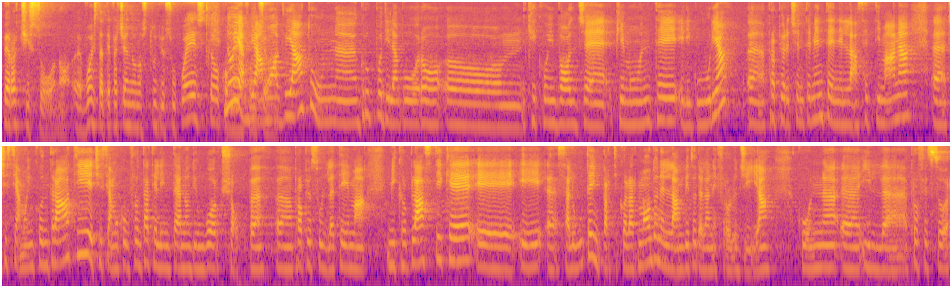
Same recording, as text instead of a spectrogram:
però ci sono. Eh, voi state facendo uno studio su questo? Come Noi abbiamo funziona? avviato un uh, gruppo di lavoro uh, che coinvolge Piemonte e Liguria, Uh, proprio recentemente nella settimana uh, ci siamo incontrati e ci siamo confrontati all'interno di un workshop uh, proprio sul tema microplastiche e, e salute, in particolar modo nell'ambito della nefrologia con eh, il professor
